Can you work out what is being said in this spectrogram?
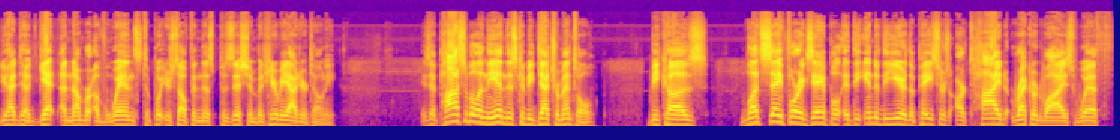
you had to get a number of wins to put yourself in this position. But hear me out here, Tony. Is it possible in the end this could be detrimental because let's say, for example, at the end of the year, the Pacers are tied record wise with,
